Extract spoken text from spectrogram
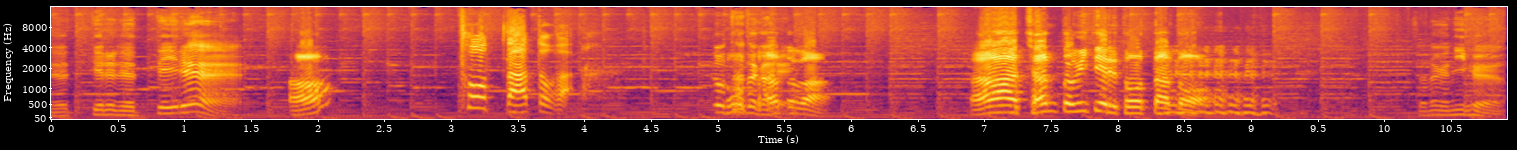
塗ってる塗っている。あ？通った後が。と通った戦う後が。あーちゃんと見てる通った後 その後2分。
